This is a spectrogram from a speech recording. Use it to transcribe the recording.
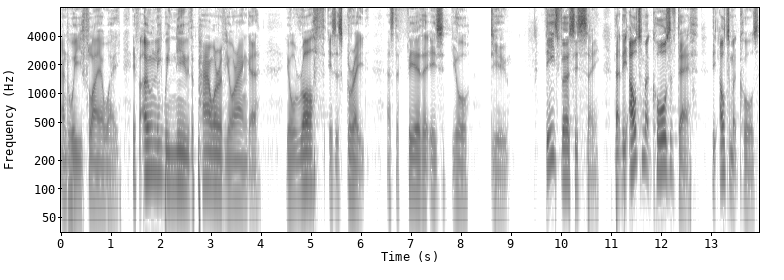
and we fly away. If only we knew the power of your anger. Your wrath is as great as the fear that is your due. These verses say that the ultimate cause of death, the ultimate cause,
